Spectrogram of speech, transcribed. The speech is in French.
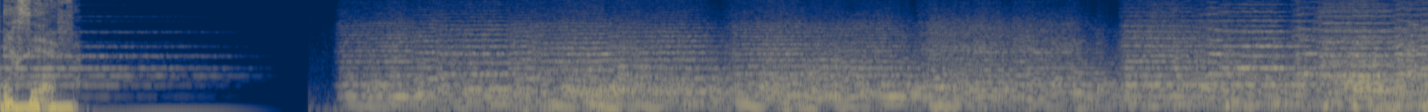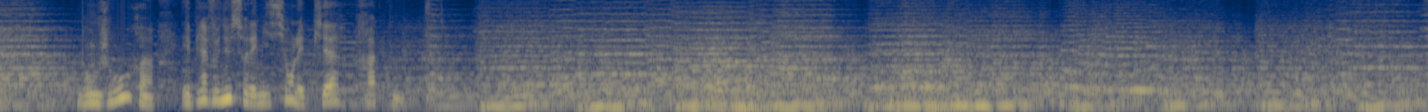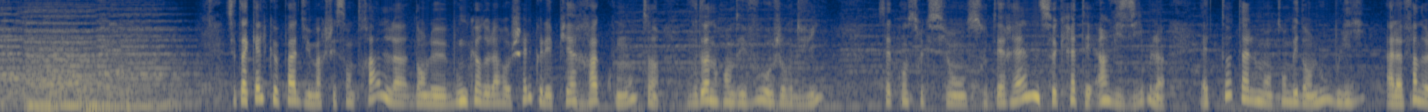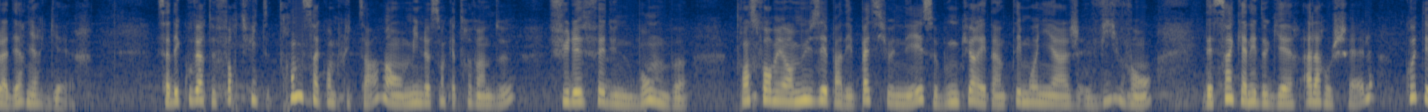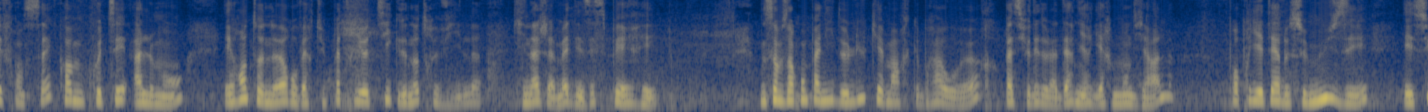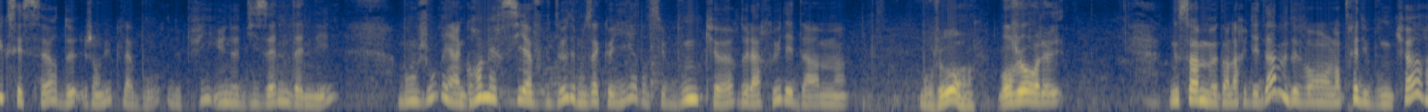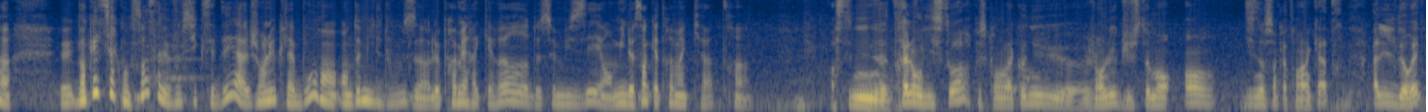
RCF. Bonjour et bienvenue sur l'émission Les Pierres racontent. C'est à quelques pas du marché central, dans le bunker de La Rochelle, que les pierres racontent vous donnent rendez-vous aujourd'hui. Cette construction souterraine, secrète et invisible, est totalement tombée dans l'oubli à la fin de la dernière guerre. Sa découverte fortuite 35 ans plus tard, en 1982, fut l'effet d'une bombe. Transformé en musée par des passionnés, ce bunker est un témoignage vivant des cinq années de guerre à La Rochelle, côté français comme côté allemand, et rend honneur aux vertus patriotiques de notre ville, qui n'a jamais désespéré. Nous sommes en compagnie de Luc et Marc Brauer, passionnés de la dernière guerre mondiale, propriétaires de ce musée et successeurs de Jean-Luc Labour depuis une dizaine d'années. Bonjour et un grand merci à vous deux de nous accueillir dans ce bunker de la rue des Dames. Bonjour. Bonjour Valérie. Nous sommes dans la rue des Dames, devant l'entrée du bunker. Euh, dans quelles circonstances avez-vous succédé à Jean-Luc Labour en 2012, le premier acquéreur de ce musée en 1984 C'est une très longue histoire, puisqu'on a connu euh, Jean-Luc justement en 1984 à l'île de Ré.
